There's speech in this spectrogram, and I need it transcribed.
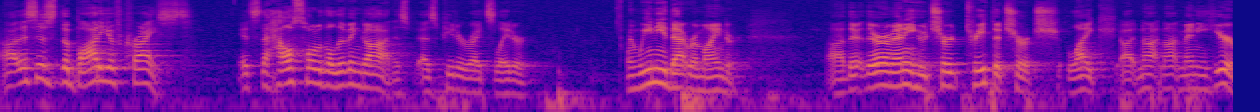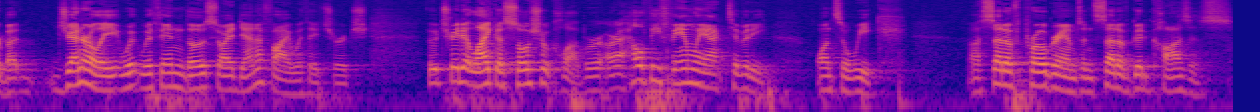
Uh, this is the body of Christ. It's the household of the living God, as, as Peter writes later. And we need that reminder. Uh, there, there are many who church, treat the church like, uh, not, not many here, but generally w- within those who identify with a church, who treat it like a social club or, or a healthy family activity once a week, a set of programs and set of good causes.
